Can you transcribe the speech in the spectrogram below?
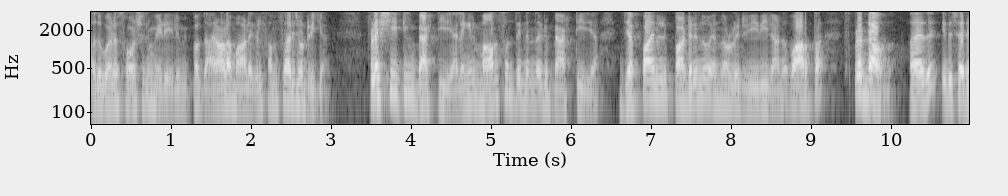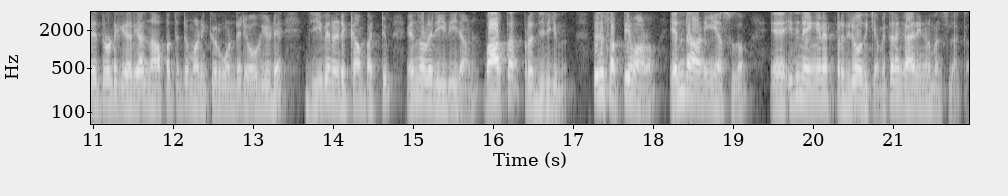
അതുപോലെ സോഷ്യൽ മീഡിയയിലും ഇപ്പോൾ ധാരാളം ആളുകൾ സംസാരിച്ചുകൊണ്ടിരിക്കുകയാണ്. ഫ്ലഷ് ഈറ്റിംഗ് ബാക്ടീരിയ അല്ലെങ്കിൽ മാംസം തിന്നുന്ന ഒരു ബാക്ടീരിയ ജപ്പാനിൽ പടരുന്നു എന്നുള്ളൊരു രീതിയിലാണ് വാർത്ത സ്പ്രെഡ് ആവുന്നത് അതായത് ഇത് ശരീരത്തിലോട്ട് കയറിയാൽ നാൽപ്പത്തെട്ട് മണിക്കൂർ കൊണ്ട് രോഗിയുടെ ജീവൻ എടുക്കാൻ പറ്റും എന്നുള്ള രീതിയിലാണ് വാർത്ത പ്രചരിക്കുന്നത്. അപ്പോൾ ഇത് സത്യമാണോ? എന്താണ് ഈ അസുഖം? ഇതിനെങ്ങനെ പ്രതിരോധിക്കാം? ഇത്തരം കാര്യങ്ങൾ മനസ്സിലാക്കുക.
